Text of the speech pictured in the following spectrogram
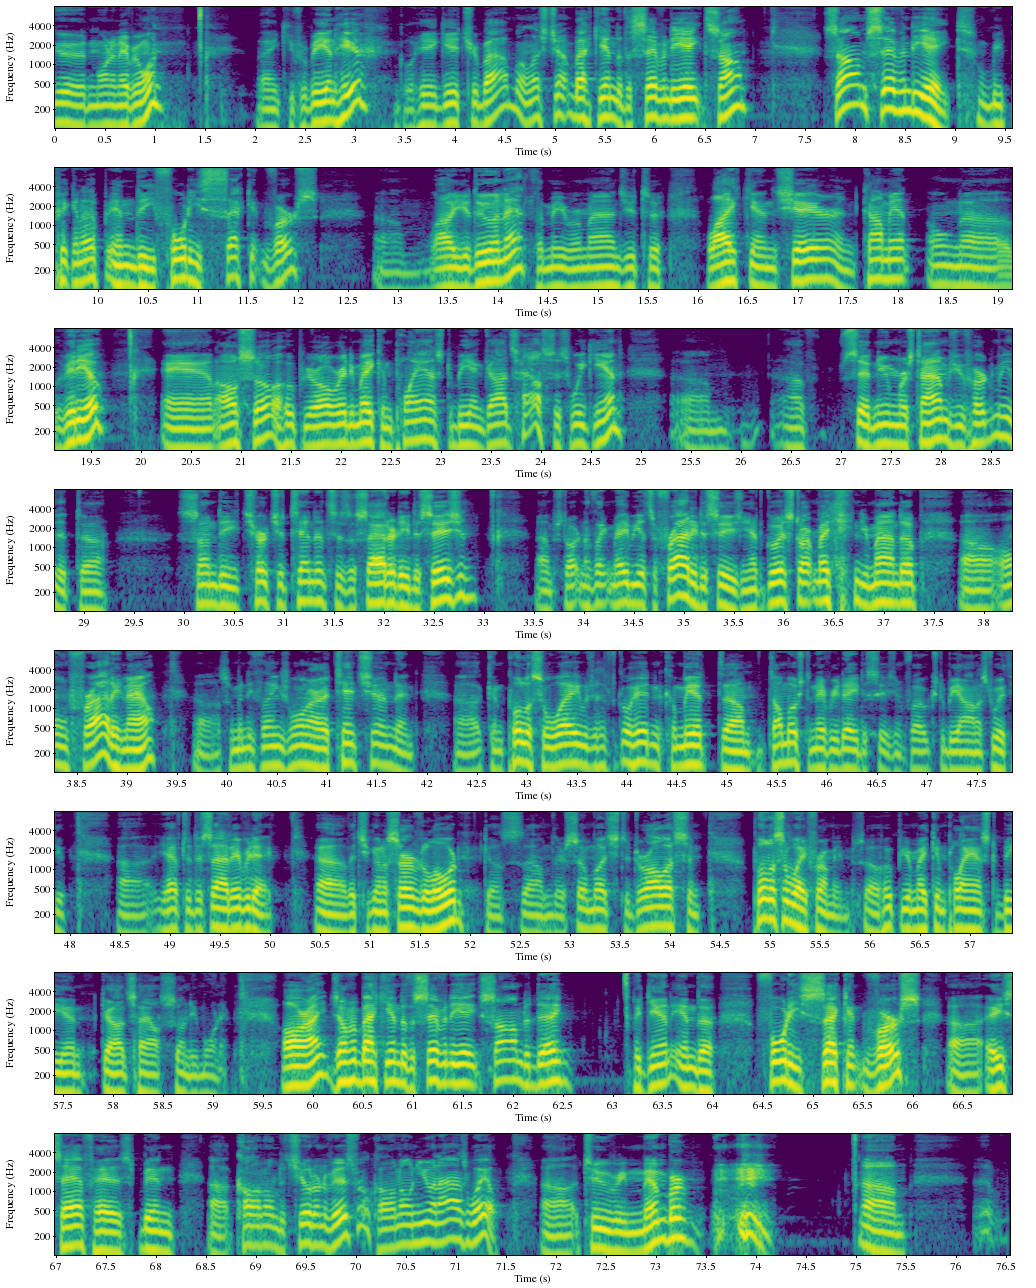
Good morning, everyone. Thank you for being here. Go ahead get your Bible and let's jump back into the 78th Psalm. Psalm 78. We'll be picking up in the 42nd verse. Um, while you're doing that, let me remind you to like and share and comment on uh, the video. And also, I hope you're already making plans to be in God's house this weekend. Um, I've said numerous times, you've heard me, that uh, Sunday church attendance is a Saturday decision. I'm starting to think maybe it's a Friday decision. You have to go ahead and start making your mind up uh, on Friday now. Uh, so many things want our attention and uh, can pull us away. We just have to go ahead and commit. Um, it's almost an everyday decision, folks, to be honest with you. Uh, you have to decide every day uh, that you're going to serve the Lord because um, there's so much to draw us and pull us away from Him. So hope you're making plans to be in God's house Sunday morning. All right, jumping back into the 78th Psalm today. Again, in the 42nd verse, uh, Asaph has been uh, calling on the children of Israel, calling on you and I as well, uh, to remember um,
